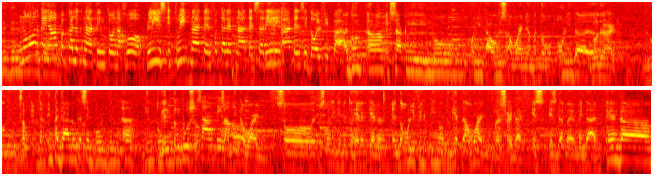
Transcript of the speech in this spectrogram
they didn't. Noon, kailangan uh, pagkalat natin to. Nako, please, i-tweet natin, pagkalat natin, sariling atin si Dolphy pa. I don't um, exactly know kung ano yung tawag sa award niya, but the, only the... Golden Heart. The golden... Something, the, in Tagalog kasi golden... Ah, gintong... Gintong puso. Something, something oo. award. So, it was only given to Helen Keller. And the only Filipino to get the award Was her dad. is is that my, my dad. And uh,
